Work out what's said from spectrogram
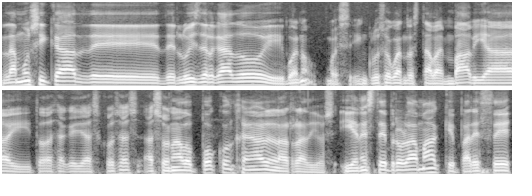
la música de, de, Luis Delgado y bueno, pues incluso cuando estaba en Bavia y todas aquellas cosas, ha sonado poco en general en las radios. Y en este programa, que parece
